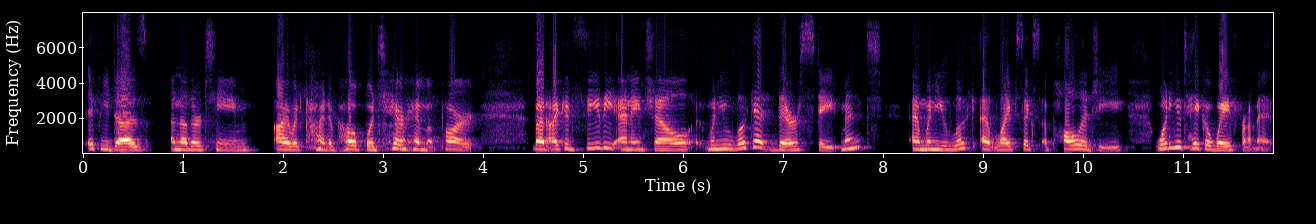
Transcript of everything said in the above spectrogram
If he does, another team, I would kind of hope, would tear him apart. But I could see the NHL, when you look at their statement and when you look at Leipsic's apology, what do you take away from it?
